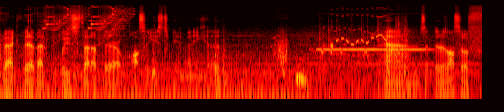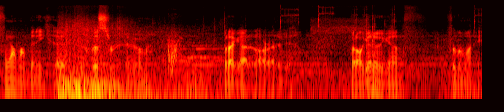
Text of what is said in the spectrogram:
Go back there, that blue stud up there also used to be a mini kit. And there's also a former mini kit in this room, but I got it already. But I'll get it again for the money.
